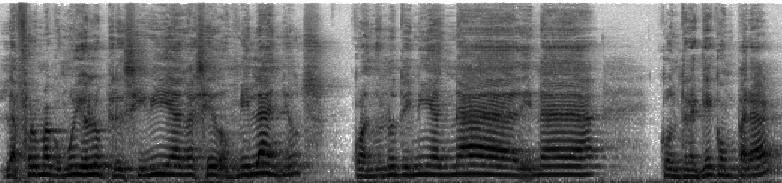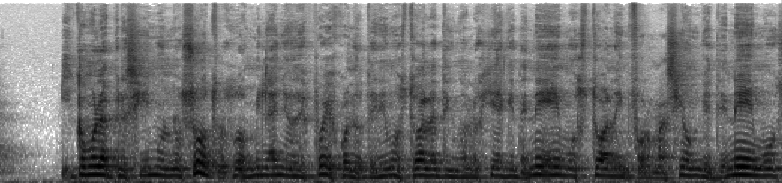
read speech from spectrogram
la forma como ellos lo percibían hace dos mil años, cuando no tenían nada de nada contra qué comparar, y cómo la percibimos nosotros dos mil años después, cuando tenemos toda la tecnología que tenemos, toda la información que tenemos.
